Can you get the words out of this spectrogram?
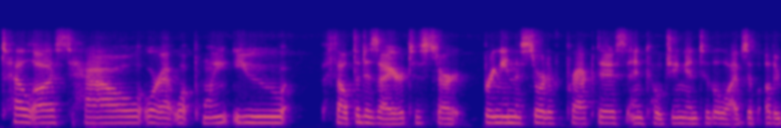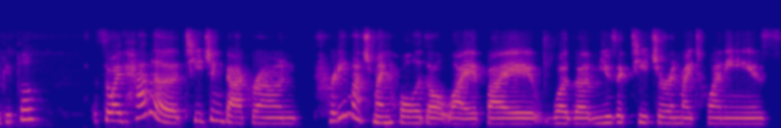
tell us how or at what point you felt the desire to start bringing this sort of practice and coaching into the lives of other people? So I've had a teaching background pretty much my whole adult life. I was a music teacher in my 20s.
